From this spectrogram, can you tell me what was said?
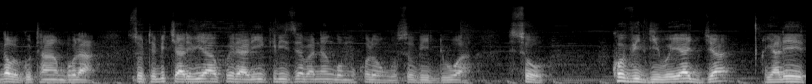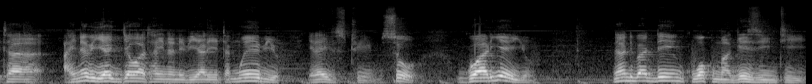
nga bwe gutambula. So tebikyali byakweraliikiriza bannanga omukolo ngusubiddwa so covid bwe yajja yaleeta alina byeyajjawo ate alina ne byeyaleeta mu ebyo ya live stream. So gwali eyo nandibadde nkuwa ku magezi nti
